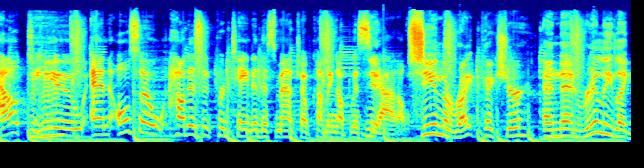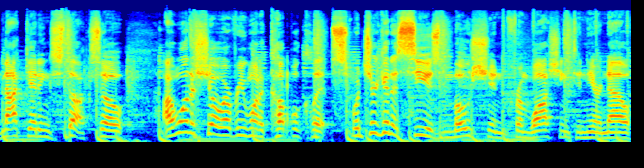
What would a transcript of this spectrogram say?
out to mm-hmm. you? And also, how does it pertain to this matchup coming up with Seattle? Yeah, seeing the right picture and then really like not getting stuck. So, I want to show everyone a couple clips. What you're going to see is motion from Washington here. Now,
